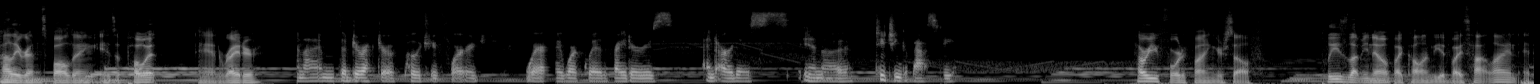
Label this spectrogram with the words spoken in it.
Holly Wren Spaulding is a poet and writer. And I'm the director of Poetry Forge, where I work with writers and artists in a teaching capacity. How are you fortifying yourself? Please let me know by calling the advice hotline at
